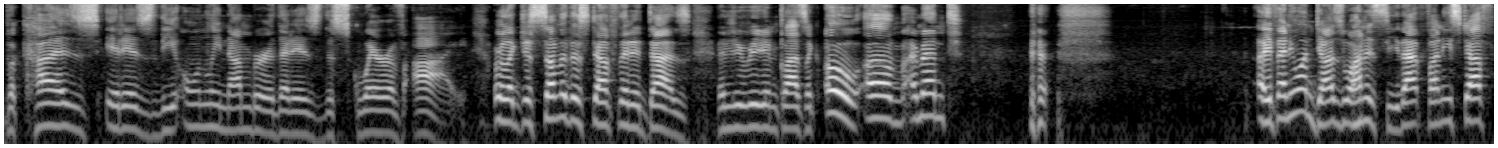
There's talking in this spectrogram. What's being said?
because it is the only number that is the square of i or like just some of the stuff that it does and you read in class like oh um i meant if anyone does want to see that funny stuff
